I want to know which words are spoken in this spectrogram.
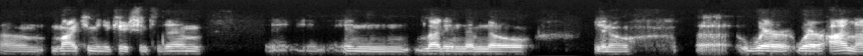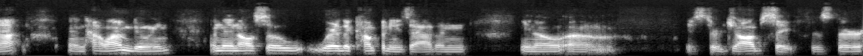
um, my communication to them in, in, letting them know, you know, uh, where where I'm at and how I'm doing, and then also where the company's at, and you know, um, is their job safe? Is their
